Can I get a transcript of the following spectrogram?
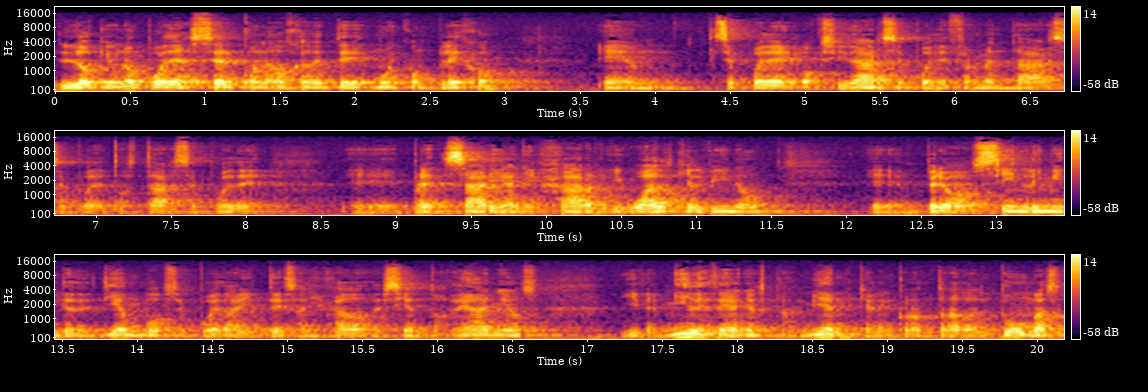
lo que uno puede hacer con la hoja de té es muy complejo. Em, se puede oxidar, se puede fermentar, se puede tostar, se puede eh, prensar y añejar igual que el vino, eh, pero sin límite de tiempo. Se puede, hay tés añejados de cientos de años y de miles de años también que han encontrado en tumbas.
